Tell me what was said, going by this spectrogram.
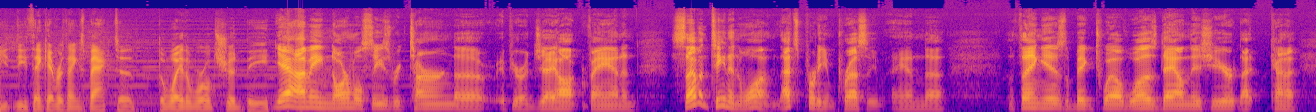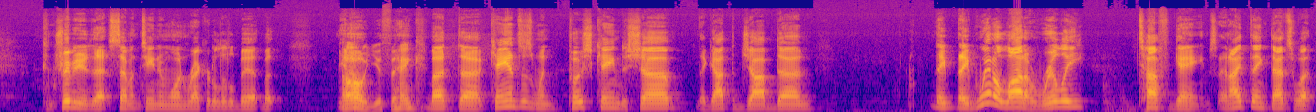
you, do you think everything's back to the way the world should be? Yeah, I mean normalcy's returned. Uh, if you're a Jayhawk fan, and 17 and one, that's pretty impressive. And uh, the thing is, the Big 12 was down this year. That kind of contributed to that 17 and one record a little bit. But you know, oh, you think? But uh, Kansas, when push came to shove, they got the job done. They they win a lot of really tough games, and I think that's what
